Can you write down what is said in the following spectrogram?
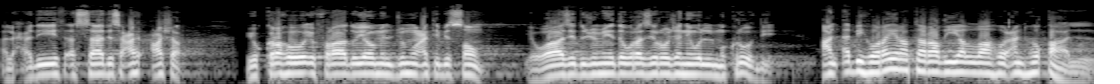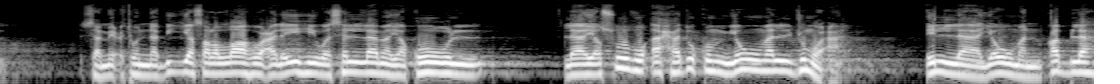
الحديث السادس عشر. يكره إفراد يوم الجمعة بالصوم. يوازد جميد ورز روجن والمكروه. دي عن أبي هريرة رضي الله عنه قال سمعت النبي صلى الله عليه وسلم يقول لا يصوم أحدكم يوم الجمعة إلا يوما قبله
